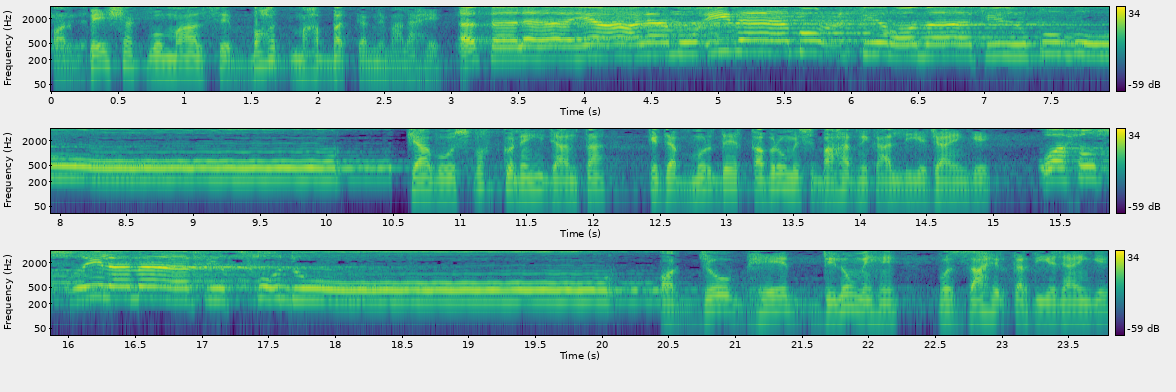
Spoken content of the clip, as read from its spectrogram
اور بے شک وہ مال سے بہت محبت کرنے والا ہے۔ أَفَلَا يَعْلَمُ إِذَا بُعْثِرَ مَا فِي الْقُبُورِ کیا وہ اس وقت کو نہیں جانتا کہ جب مردے قبروں میں سے باہر نکال لیے جائیں گے؟ وَحُصِّلَ مَا فِي الصُّدُورِ اور جو بھید دلوں میں ہیں وہ ظاہر کر دیے جائیں گے۔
